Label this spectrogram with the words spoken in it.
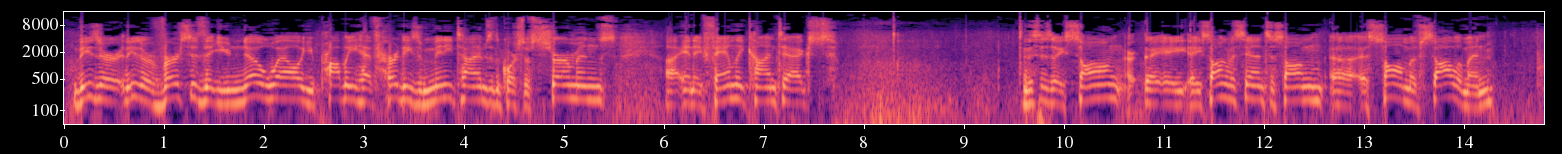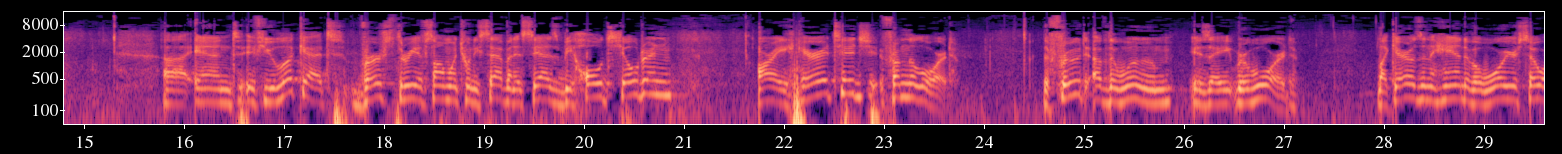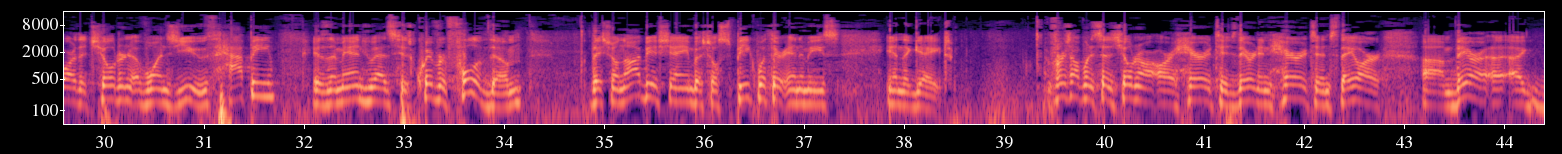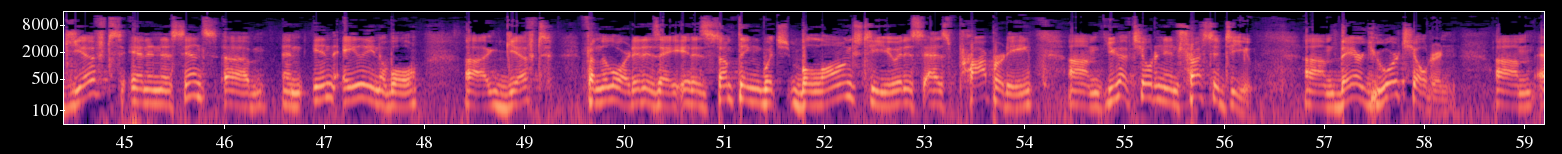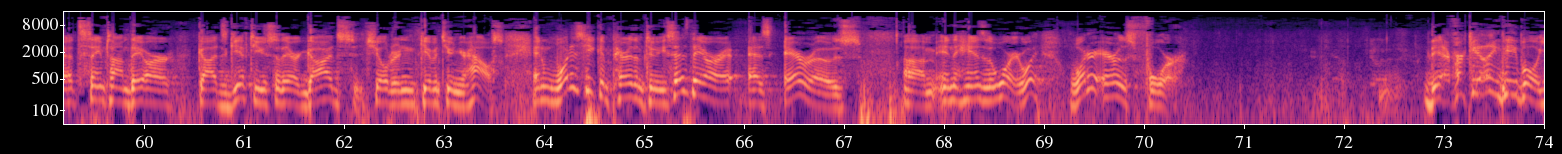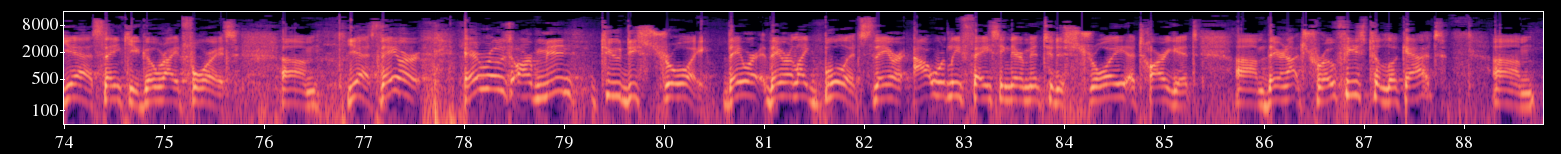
These are these are verses that you know well. You probably have heard these many times in the course of sermons, uh, in a family context. This is a song, a, a song of ascent, a song, uh, a psalm of Solomon. Uh, and if you look at verse 3 of Psalm 127, it says, Behold, children are a heritage from the Lord. The fruit of the womb is a reward. Like arrows in the hand of a warrior, so are the children of one's youth. Happy is the man who has his quiver full of them. They shall not be ashamed, but shall speak with their enemies in the gate. First off, when it says children are, are a heritage, they're an inheritance. They are um, they are a, a, gift, and in a sense, um, an inalienable uh, gift from the Lord. It is a it is something which belongs to you. It is as property. Um, you have children entrusted to you. Um, they are your children. Um, at the same time, they are God's gift to you, so they are God's children given to you in your house. And what does He compare them to? He says they are as arrows um, in the hands of the warrior. What, what are arrows for? Yeah, for killing people. Yes, thank you. Go right for it. Um, yes, they are. Arrows are meant to destroy. They are. They are like bullets. They are outwardly facing. They are meant to destroy a target. Um, they are not trophies to look at. Um,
